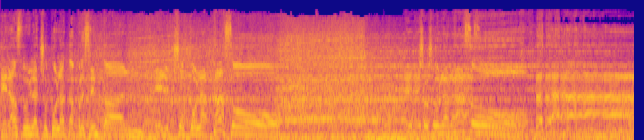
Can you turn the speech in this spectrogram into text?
Erasmo y la Chocolata presentan el chocolatazo. El chocolatazo.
